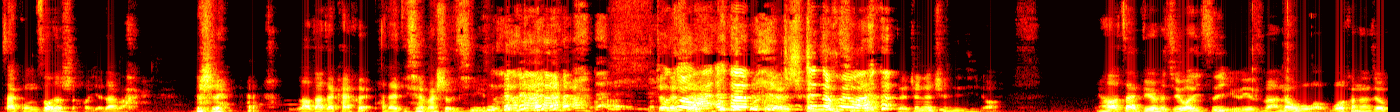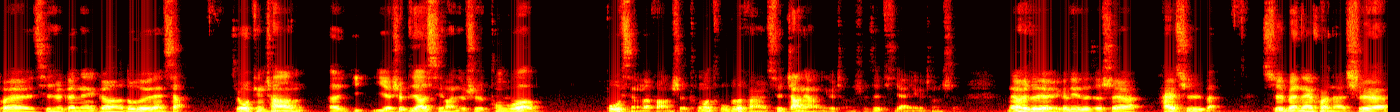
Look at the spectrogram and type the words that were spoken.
在工作的时候也在玩，就是老大在开会，他在底下玩手机，真的是 真的会玩，对，真的沉浸其中。然后再比如说举我自己一个例子吧，那我我可能就会其实跟那个露露有点像，就我平常呃也也是比较喜欢，就是通过步行的方式，通过徒步的方式去丈量一个城市，去体验一个城市。那会儿就有一个例子，就是还是去日本，去日本那会儿呢是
